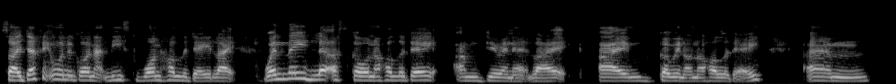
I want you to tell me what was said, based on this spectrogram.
So i definitely want to go on at least one holiday. Like when they let us go on a holiday i'm doing it. Like i'm going on a holiday. Um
